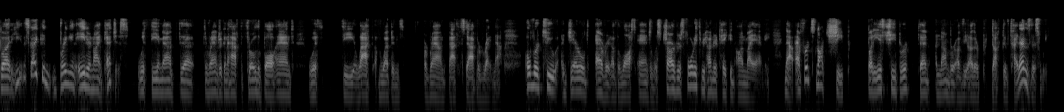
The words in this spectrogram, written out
But he, this guy could bring in eight or nine catches with the amount that the Rams are going to have to throw the ball and with the lack of weapons around Matthew Stafford right now. Over to Gerald Everett of the Los Angeles Chargers, 4,300 taken on Miami. Now, Everett's not cheap, but he is cheaper than a number of the other productive tight ends this week.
